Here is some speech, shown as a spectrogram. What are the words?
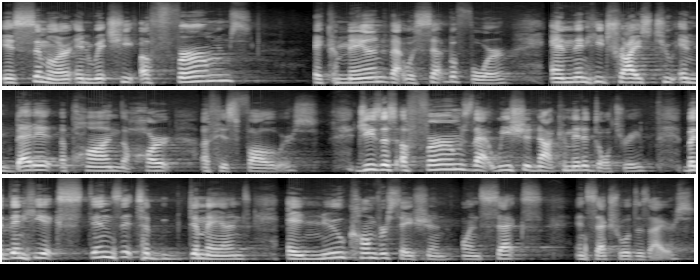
is similar in which he affirms a command that was set before, and then he tries to embed it upon the heart of his followers. Jesus affirms that we should not commit adultery, but then he extends it to demand a new conversation on sex and sexual desires.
